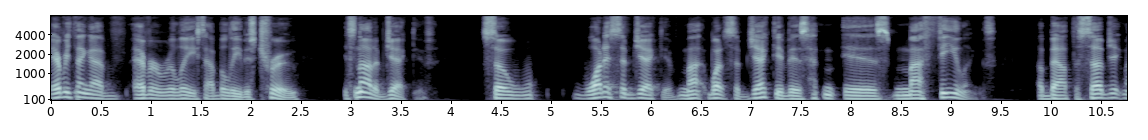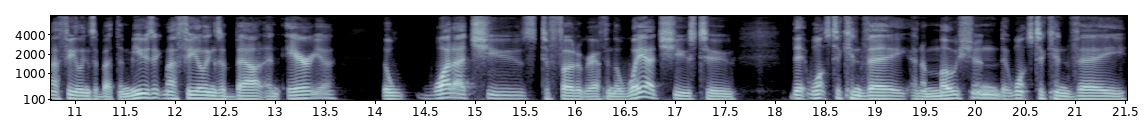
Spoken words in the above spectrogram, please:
everything I've ever released. I believe is true. It's not objective. So what is subjective? My, what's subjective is is my feelings about the subject, my feelings about the music, my feelings about an area, the what I choose to photograph, and the way I choose to that wants to convey an emotion, that wants to convey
